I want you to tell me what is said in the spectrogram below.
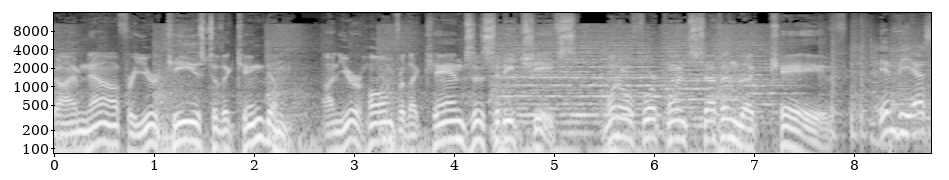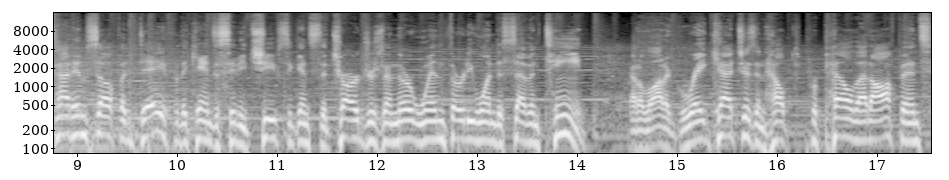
Time now for your keys to the kingdom on your home for the Kansas City Chiefs. 104.7 The Cave. MVS had himself a day for the Kansas City Chiefs against the Chargers and their win 31 to 17. Got a lot of great catches and helped propel that offense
